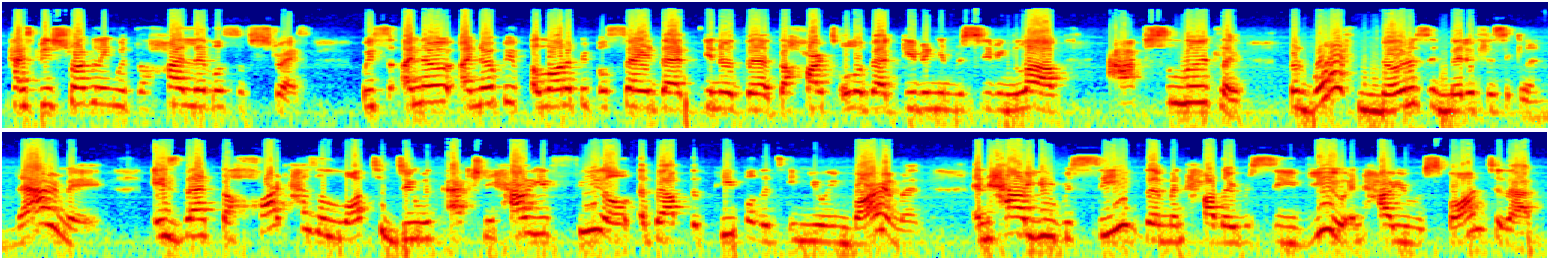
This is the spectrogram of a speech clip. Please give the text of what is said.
has been struggling with the high levels of stress. Which I know I know people, a lot of people say that you know the, the heart's all about giving and receiving love. Absolutely but what I've noticed in metaphysical anatomy is that the heart has a lot to do with actually how you feel about the people that's in your environment and how you receive them and how they receive you and how you respond to that.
